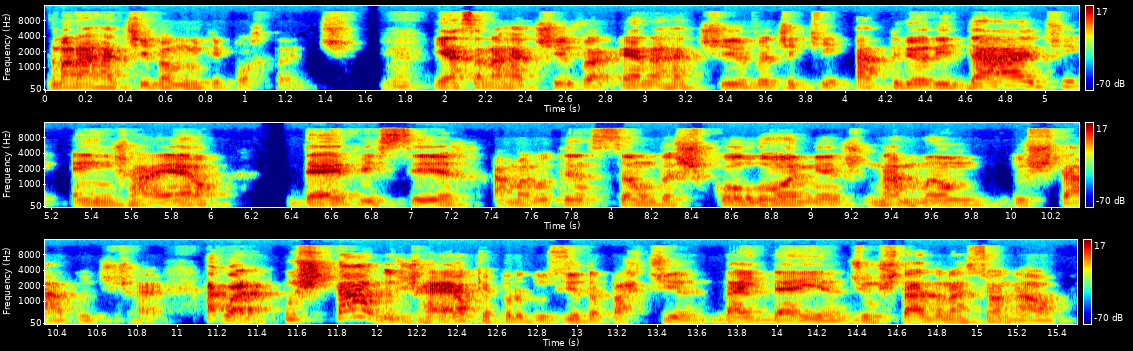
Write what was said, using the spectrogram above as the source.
uma narrativa muito importante. Né? E essa narrativa é a narrativa de que a prioridade em Israel deve ser a manutenção das colônias na mão do Estado de Israel. Agora, o Estado de Israel, que é produzido a partir da ideia de um Estado nacional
